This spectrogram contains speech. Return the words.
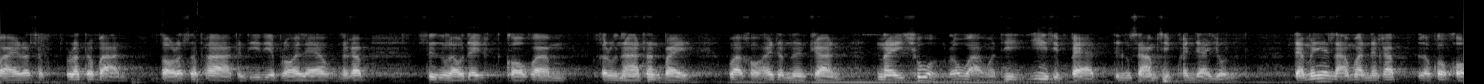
บายรัฐรัฐบาลต่อรัฐสภาเป็นที่เรียบร้อยแล้วนะครับ ซึ่งเราได้ขอความกรุณาท่านไปว่าขอให้ดำเนินการในช่วงระหว่างวันที่ 28 ถึง 30 กันยายน แต่ไม่ใช่สามวันนะครับ เราก็ขอ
